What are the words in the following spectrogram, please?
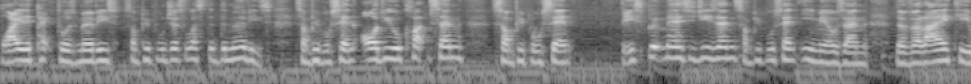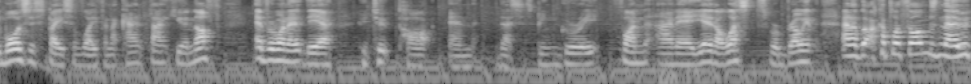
why they picked those movies. Some people just listed the movies. Some people sent audio clips in. Some people sent Facebook messages in. Some people sent emails in. The variety was the spice of life, and I can't thank you enough, everyone out there who took part in this. It's been great fun, and uh, yeah, the lists were brilliant. And I've got a couple of films now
